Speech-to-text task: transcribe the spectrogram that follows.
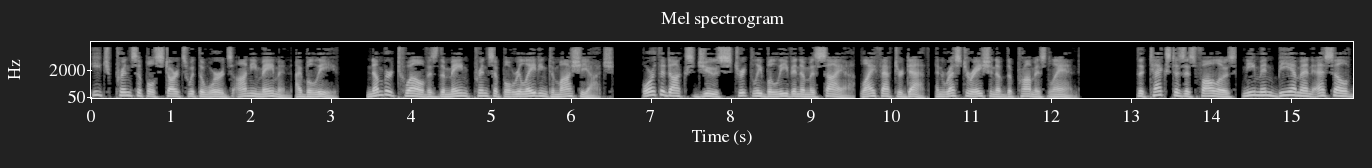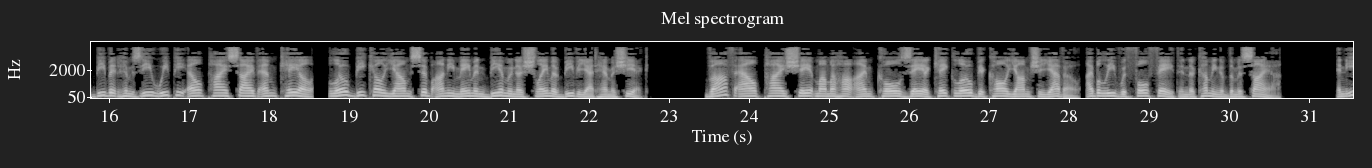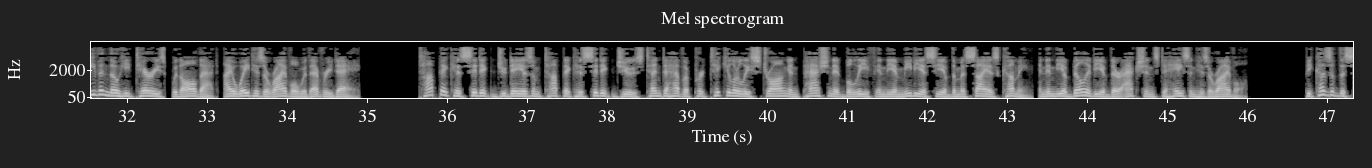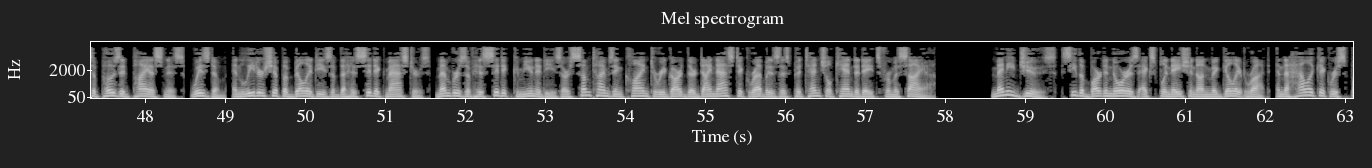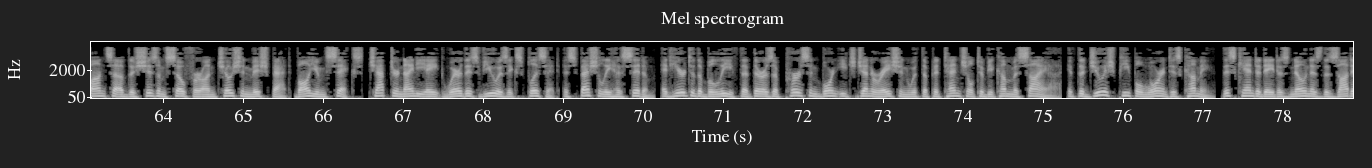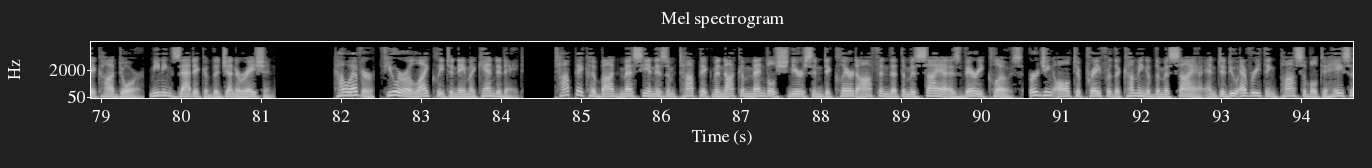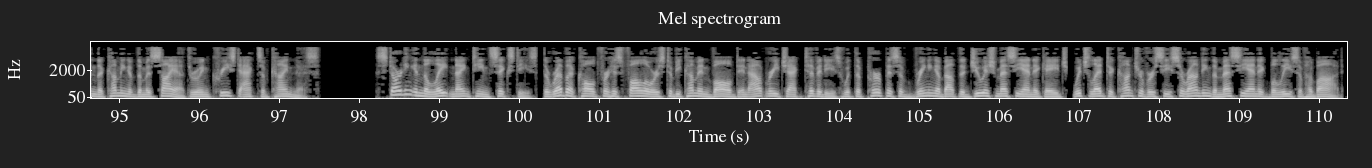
Each principle starts with the words Ani Maimon I believe. Number 12 is the main principle relating to Mashiach. Orthodox Jews strictly believe in a Messiah, life after death, and restoration of the Promised Land. The text is as follows, Ni min bmn slv bibit himzi wipi el pi sive mkl, lo bikel yaum sib ani maiman biamuna shlema biviat hamashiach. Vaf al pi shayatmamaha im kol zaya kake lo bikal yam shayavo, I believe with full faith in the coming of the Messiah. And even though he tarries, with all that, I await his arrival with every day. Topic Hasidic Judaism Topic Hasidic Jews tend to have a particularly strong and passionate belief in the immediacy of the Messiah's coming, and in the ability of their actions to hasten his arrival. Because of the supposed piousness, wisdom, and leadership abilities of the Hasidic masters, members of Hasidic communities are sometimes inclined to regard their dynastic rebbes as potential candidates for Messiah. Many Jews, see the Bartenura's explanation on Megillat Rut, and the Halakhic responsa of the Chasam Sofer on Choshen Mishpat Volume 6, Chapter 98 where this view is explicit especially Hasidim, adhere to the belief that there is a person born each generation with the potential to become Messiah. If the Jewish people warrant his coming, this candidate is known as the Tzadik HaDor, meaning Tzadik of the generation. However, fewer are likely to name a candidate. Topic Chabad Messianism Topic Menachem Mendel Schneerson declared often that the Messiah is very close, urging all to pray for the coming of the Messiah and to do everything possible to hasten the coming of the Messiah through increased acts of kindness. Starting in the late 1960s, the Rebbe called for his followers to become involved in outreach activities with the purpose of bringing about the Jewish Messianic age, which led to controversy surrounding the Messianic beliefs of Chabad.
